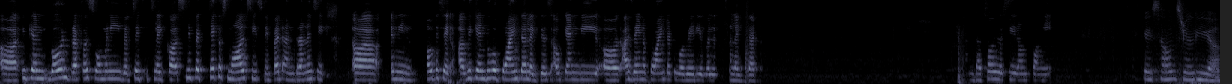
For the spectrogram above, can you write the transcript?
Uh, you can go and refer so many websites. It's like a snippet. Take a small C snippet and run and see. Uh, I mean, how to say? Uh, we can do a pointer like this. How can we uh, assign a pointer to a variable like that? And that's all the C round for me. Okay, sounds really, uh,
